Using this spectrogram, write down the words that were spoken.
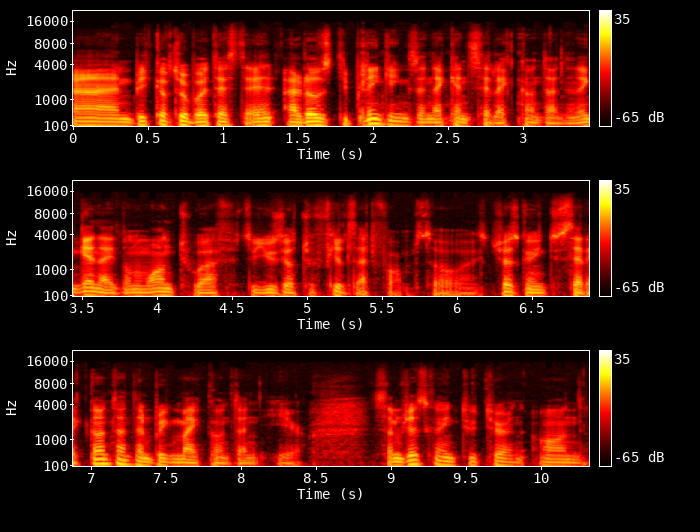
and because Robotest allows deep linking, then I can select content. And again, I don't want to have the user to fill that form. So it's just going to select content and bring my content here. So I'm just going to turn on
